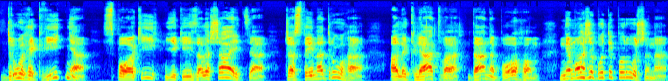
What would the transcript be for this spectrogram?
2 квітня спокій, який залишається, частина друга. Але клятва, дана Богом, не може бути порушена,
